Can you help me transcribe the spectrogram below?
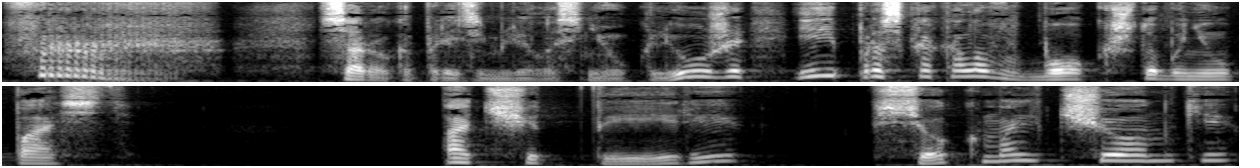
Фрррр! Сорока приземлилась неуклюже и проскакала в бок, чтобы не упасть. А четыре — все к мальчонке.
